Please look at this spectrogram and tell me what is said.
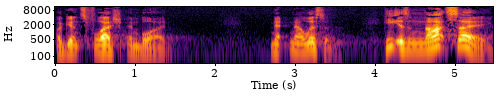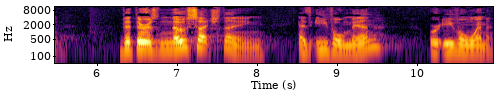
against flesh and blood now, now listen, he is not saying that there is no such thing as evil men or evil women.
